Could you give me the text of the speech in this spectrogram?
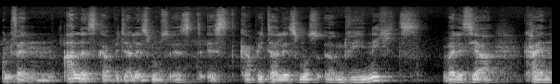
Und wenn alles Kapitalismus ist, ist Kapitalismus irgendwie nichts. weil es ja kein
